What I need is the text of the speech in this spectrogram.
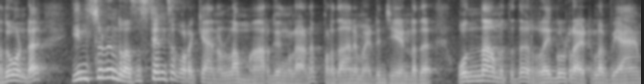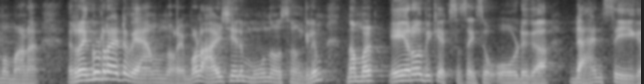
അതുകൊണ്ട് ഇൻസുലിൻ റെസിസ്റ്റൻസ് കുറയ്ക്കാനുള്ള മാർഗങ്ങളാണ് പ്രധാനമായിട്ടും ചെയ്യേണ്ടത്. ഒന്നാമത്തത് റെഗുലർ ആയിട്ടുള്ള വ്യായാമമാണ്. റെഗുലർ ആയിട്ട് വ്യായാമം എന്ന് പറയുമ്പോൾ ആഴ്ചയിൽ മൂന്ന് ദിവസമെങ്കിലും നമ്മൾ എയറോബിക് എക്സസൈസ് ഓടുക ഡാൻസ് ചെയ്യുക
